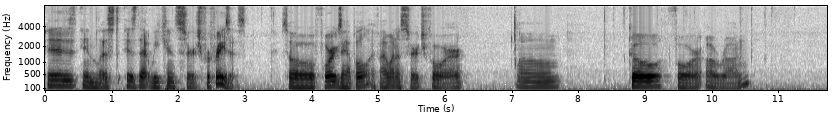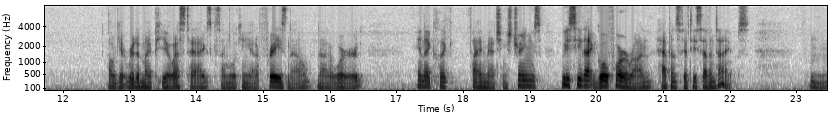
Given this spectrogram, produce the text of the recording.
is in list is that we can search for phrases. So for example, if I want to search for um, go for a run, I'll get rid of my POS tags because I'm looking at a phrase now, not a word. And I click find matching strings. We see that go for a run happens 57 times. Hmm.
